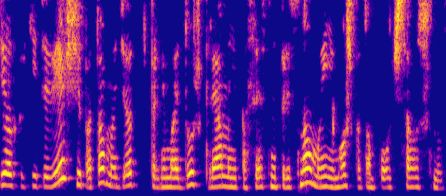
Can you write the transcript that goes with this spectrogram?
делают какие-то вещи, и потом идет принимать душ прямо непосредственно перед сном, и не может потом полчаса уснуть.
